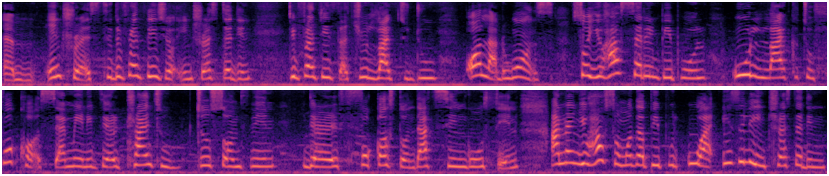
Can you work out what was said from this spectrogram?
um, interests, different things you're interested in, different things that you like to do all at once. So you have certain people who like to focus. I mean, if they're trying to do something, they're focused on that single thing. And then you have some other people who are easily interested in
